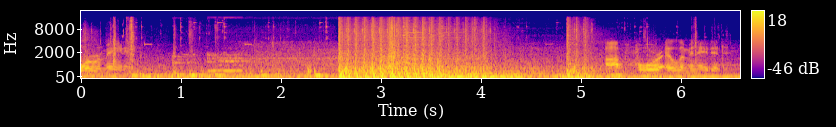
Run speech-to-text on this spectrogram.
4 remaining. Op 4 eliminated.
